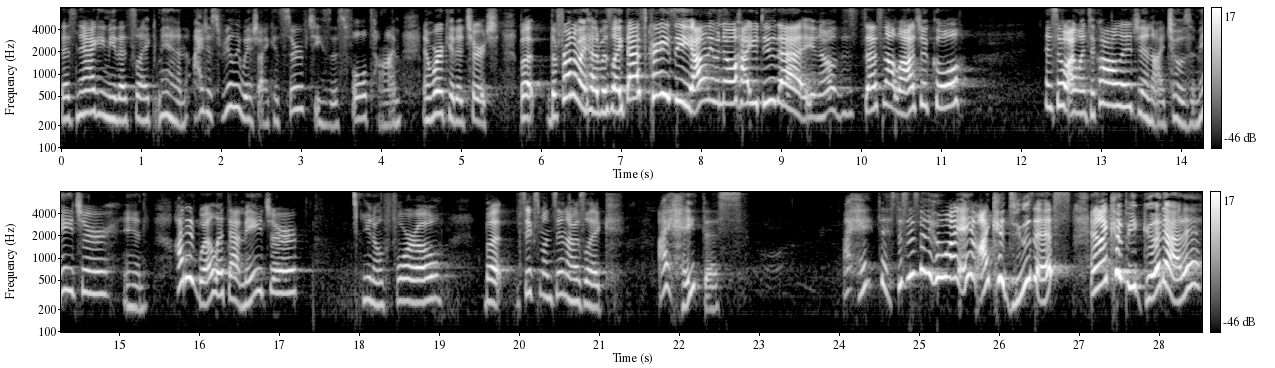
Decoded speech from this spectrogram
that's nagging me that's like, man, I just really wish I could serve Jesus full time and work at a church. But the front of my head was like, that's crazy. I don't even know how you do that. You know, that's not logical. And so I went to college and I chose a major and I did well at that major, you know, 4 0. But six months in, I was like, I hate this. I hate this. This isn't who I am. I could do this and I could be good at it.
